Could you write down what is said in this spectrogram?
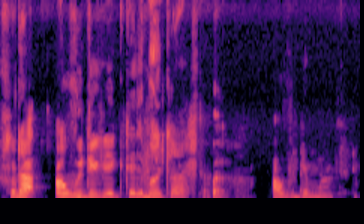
Sonra Avudi'ye gidelim arkadaşlar. Avudi Martin.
